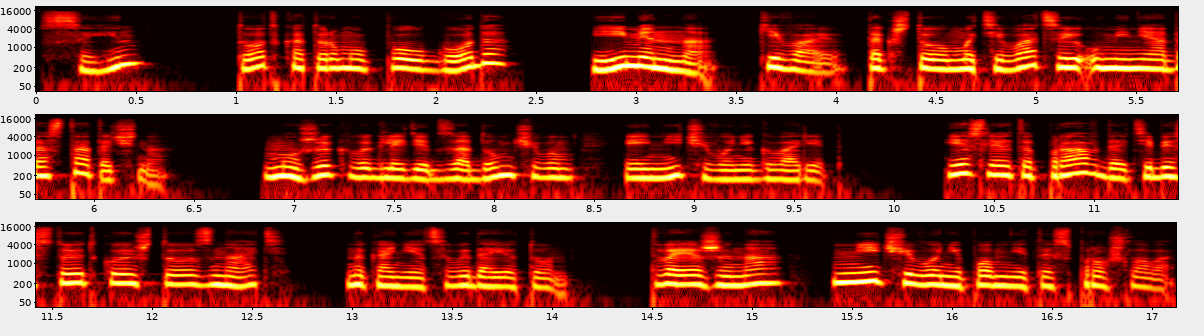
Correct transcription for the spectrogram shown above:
«Сын? Тот, которому полгода?» «Именно!» — киваю. «Так что мотивации у меня достаточно». Мужик выглядит задумчивым и ничего не говорит. «Если это правда, тебе стоит кое-что знать», — наконец выдает он. «Твоя жена ничего не помнит из прошлого.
